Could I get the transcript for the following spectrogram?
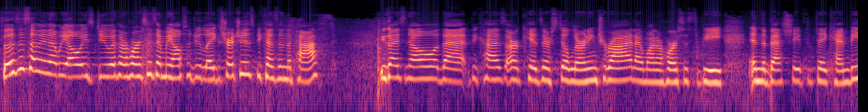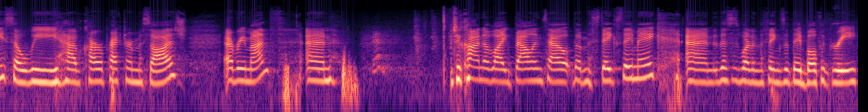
So this is something that we always do with our horses and we also do leg stretches because in the past you guys know that because our kids are still learning to ride, I want our horses to be in the best shape that they can be. So we have chiropractor and massage every month and to kind of like balance out the mistakes they make. And this is one of the things that they both agree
